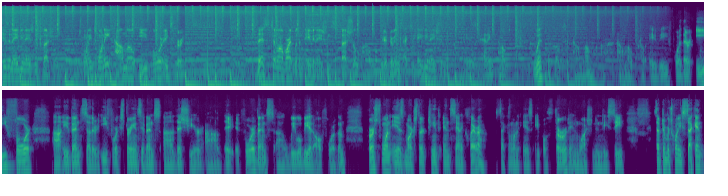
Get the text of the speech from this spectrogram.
is an AV Nation special, the 2020 Almo E4 experience. This is Tim Albright with an AV Nation special. Uh, what we are doing is actually AV Nation is heading out with the folks at Almo, uh, Almo Pro AV, for their E4 uh, events, uh, their E4 experience events uh, this year. Uh, four events. Uh, we will be at all four of them. First one is March 13th in Santa Clara. Second one is April 3rd in Washington, D.C. September 22nd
